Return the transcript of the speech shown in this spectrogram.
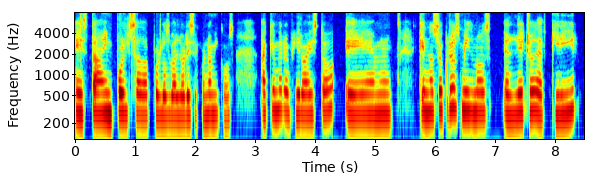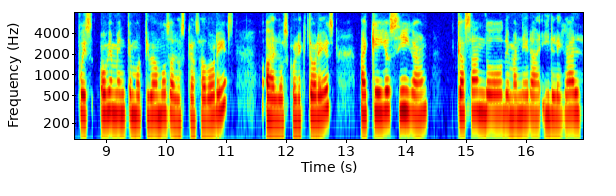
está impulsada por los valores económicos. ¿A qué me refiero a esto? Em, que nosotros mismos, el hecho de adquirir, pues obviamente motivamos a los cazadores, a los colectores, a que ellos sigan cazando de manera ilegal.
